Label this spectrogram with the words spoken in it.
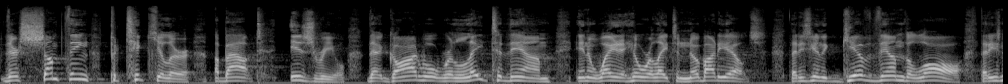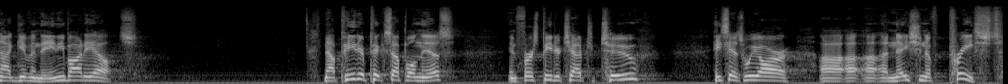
there's something particular about Israel that God will relate to them in a way that he'll relate to nobody else. That he's going to give them the law that he's not given to anybody else. Now, Peter picks up on this in 1 Peter chapter 2. He says, We are uh, a, a nation of priests,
